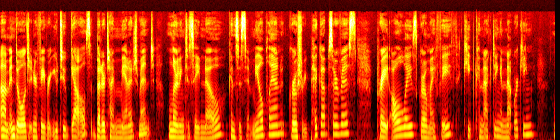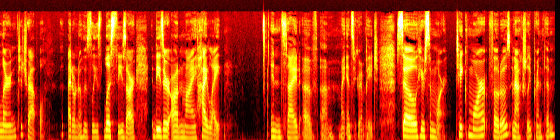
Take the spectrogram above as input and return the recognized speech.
Um, indulge in your favorite YouTube gals, better time management, learning to say no, consistent meal plan, grocery pickup service, pray always, grow my faith, keep connecting and networking, learn to travel. I don't know whose list these are. These are on my highlight inside of um, my Instagram page. So here's some more. Take more photos and actually print them.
